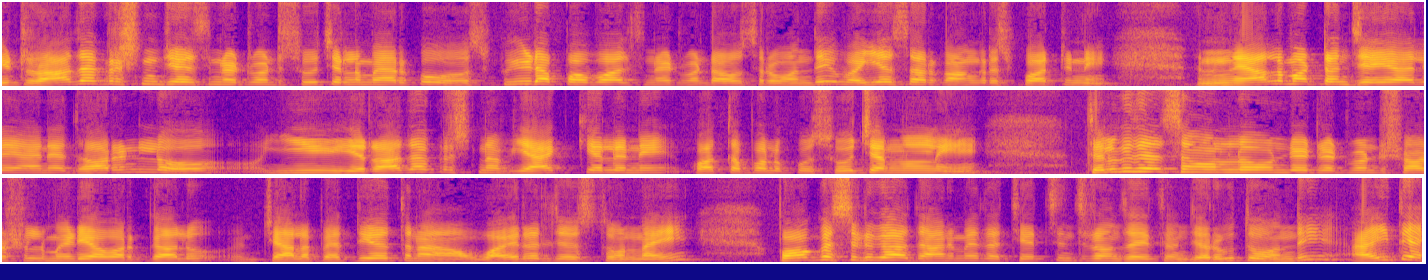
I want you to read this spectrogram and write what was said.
ఇటు రాధాకృష్ణ చేసినటువంటి సూచనల మేరకు స్పీడప్ అవ్వాల్సినటువంటి అవసరం ఉంది. వైఎస్ఆర్ కాంగ్రెస్ పార్టీని నేలమట్టం చేయాలి అనే ధోరణిలో ఈ రాధాకృష్ణ వ్యాఖ్యలని కొత్త పలుకు సూచనల్ని తెలుగుదేశంలో ఉండేటటువంటి సోషల్ మీడియా వర్గాలు చాలా పెద్ద ఎత్తున వైరల్ చేస్తూ ఉన్నాయి. ఫోకస్డ్గా దాని మీద చర్చించడం సైతం జరుగుతూ ఉంది. అయితే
